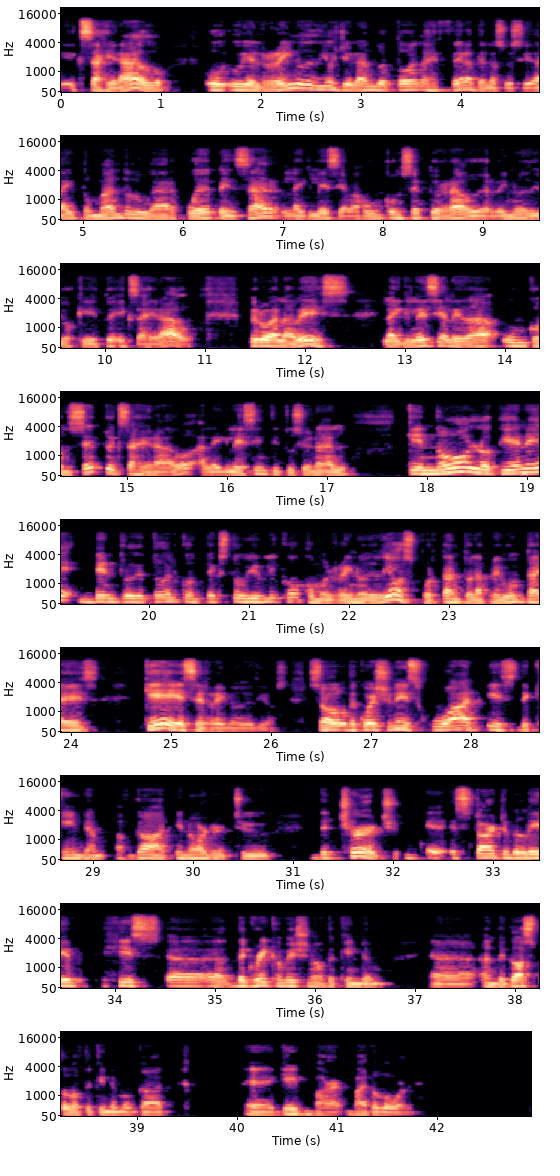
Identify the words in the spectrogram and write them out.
exagerado o, el reino de Dios llegando a todas las esferas de la sociedad y tomando lugar, puede pensar la iglesia bajo un concepto errado del reino de Dios que esto es exagerado. Pero a la vez, la iglesia le da un concepto exagerado a la iglesia institucional que no lo tiene dentro de todo el contexto bíblico como el reino de Dios. Por tanto, la pregunta es, ¿Qué es el reino de Dios? So the question is, what is the kingdom of God in order to the church uh, start to believe his uh, the great commission of the kingdom uh, and the gospel of the kingdom of God uh, gave by, by the Lord?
